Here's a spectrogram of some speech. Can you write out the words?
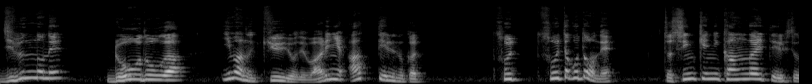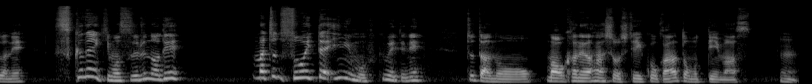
自分のね労働が今の給料で割に合っているのかそうそういったことをねちょ真剣に考えている人がね少ない気もするのでまあちょっとそういった意味も含めてねちょっとあのまあお金の話をしていこうかなと思っています。うん。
